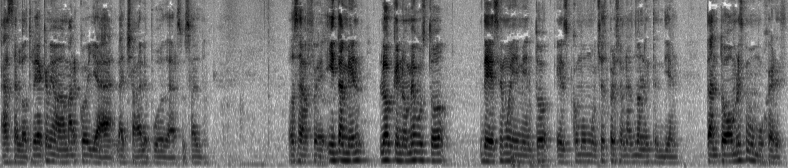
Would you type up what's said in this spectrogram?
Hasta el otro día que mi mamá marcó ya la chava le pudo dar su saldo. O sea, fue... Y también lo que no me gustó de ese movimiento es como muchas personas no lo entendían. Tanto hombres como mujeres.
